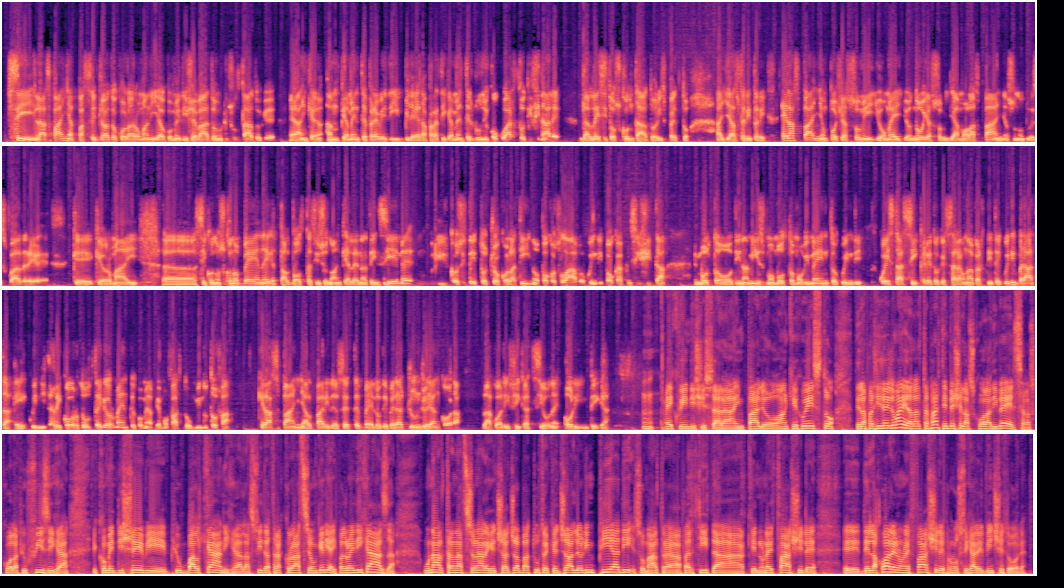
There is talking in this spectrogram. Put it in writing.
Sì, la Spagna ha passeggiato con la Romania, come dicevate, un risultato che era anche ampiamente prevedibile, era praticamente l'unico quarto di finale dall'esito scontato rispetto agli altri tre. E la Spagna un po' ci assomiglia, o meglio, noi assomigliamo alla Spagna, sono due squadre che, che ormai eh, si conoscono bene, talvolta si sono anche allenate insieme, il cosiddetto gioco latino, poco slavo, quindi poca fisicità molto dinamismo, molto movimento, quindi questa sì credo che sarà una partita equilibrata e quindi ricordo ulteriormente come abbiamo fatto un minuto fa che la Spagna al pari del Sette Bello deve raggiungere ancora la qualificazione olimpica. E quindi ci sarà in palio anche questo nella partita di domani. Dall'altra parte invece la scuola diversa, la scuola più fisica e come dicevi più balcanica, la sfida tra Croazia e Ungheria, i padroni di casa, un'altra nazionale che ci ha già battuto e che è già alle Olimpiadi, insomma altra partita che non è facile, eh, della quale non è facile pronosticare il vincitore.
